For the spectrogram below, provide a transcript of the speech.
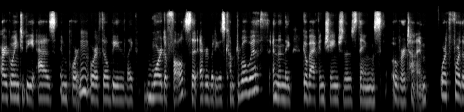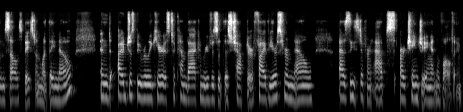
are going to be as important or if there'll be like more defaults that everybody is comfortable with and then they go back and change those things over time or for themselves based on what they know. And I'd just be really curious to come back and revisit this chapter five years from now as these different apps are changing and evolving.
